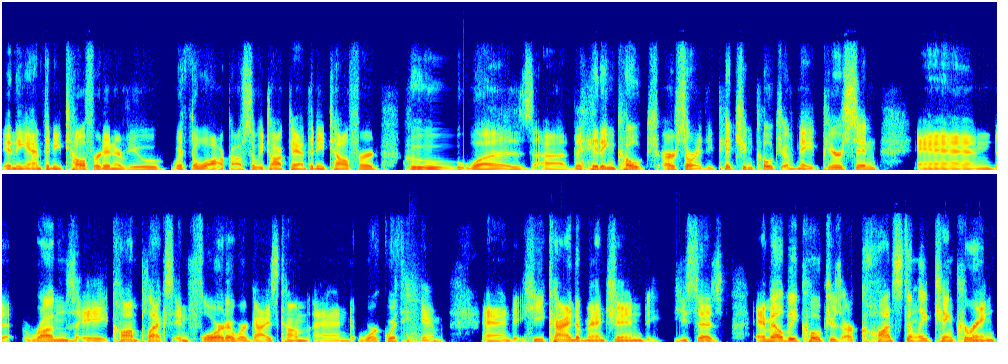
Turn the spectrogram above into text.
in the Anthony Telford interview with the walk off. So we talked to Anthony Telford, who was uh, the hitting coach, or sorry, the pitching coach of Nate Pearson. And runs a complex in Florida where guys come and work with him. And he kind of mentioned, he says, MLB coaches are constantly tinkering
